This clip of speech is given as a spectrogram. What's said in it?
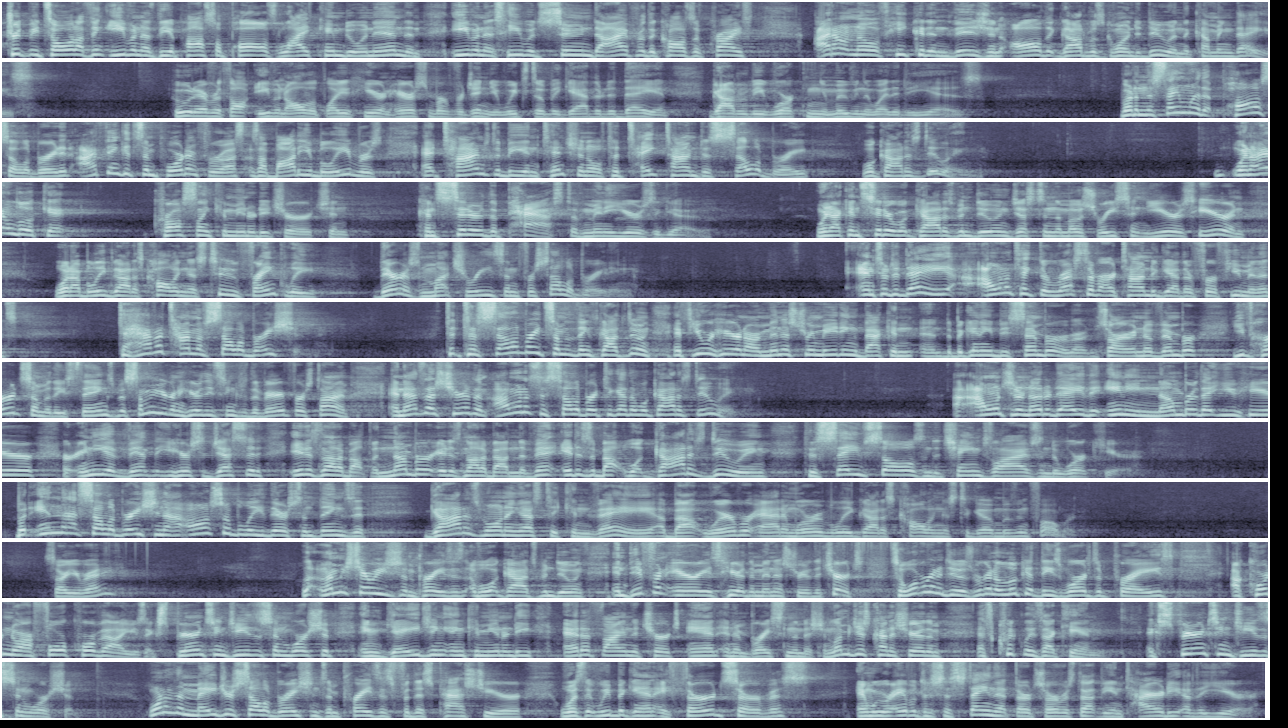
Truth be told, I think even as the Apostle Paul's life came to an end, and even as he would soon die for the cause of Christ, I don't know if he could envision all that God was going to do in the coming days. Who would ever thought, even all the place here in Harrisonburg, Virginia, we'd still be gathered today and God would be working and moving the way that He is? But in the same way that Paul celebrated, I think it's important for us as a body of believers at times to be intentional to take time to celebrate what God is doing. When I look at Crosslink Community Church and consider the past of many years ago, when I consider what God has been doing just in the most recent years here and what I believe God is calling us to, frankly, there is much reason for celebrating. And so today, I want to take the rest of our time together for a few minutes to have a time of celebration. To, to, celebrate some of the things God's doing. If you were here in our ministry meeting back in, in, the beginning of December, or sorry, in November, you've heard some of these things, but some of you are going to hear these things for the very first time. And as I share them, I want us to celebrate together what God is doing. I want you to know today that any number that you hear or any event that you hear suggested, it is not about the number, it is not about an event, it is about what God is doing to save souls and to change lives and to work here. But in that celebration, I also believe there are some things that God is wanting us to convey about where we're at and where we believe God is calling us to go moving forward. So, are you ready? Let me share with you some praises of what God's been doing in different areas here in the ministry of the church. So, what we're going to do is we're going to look at these words of praise according to our four core values experiencing Jesus in worship, engaging in community, edifying the church, and, and embracing the mission. Let me just kind of share them as quickly as I can. Experiencing Jesus in worship. One of the major celebrations and praises for this past year was that we began a third service and we were able to sustain that third service throughout the entirety of the year.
